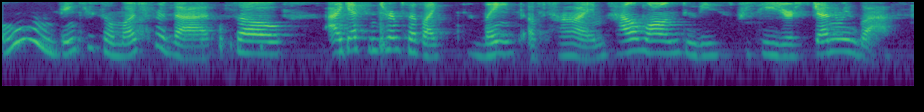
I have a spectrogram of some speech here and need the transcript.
Oh, thank you so much for that. So, I guess in terms of like length of time, how long do these procedures generally last?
